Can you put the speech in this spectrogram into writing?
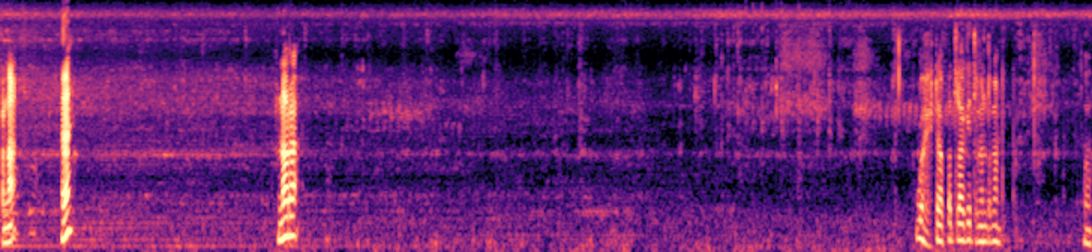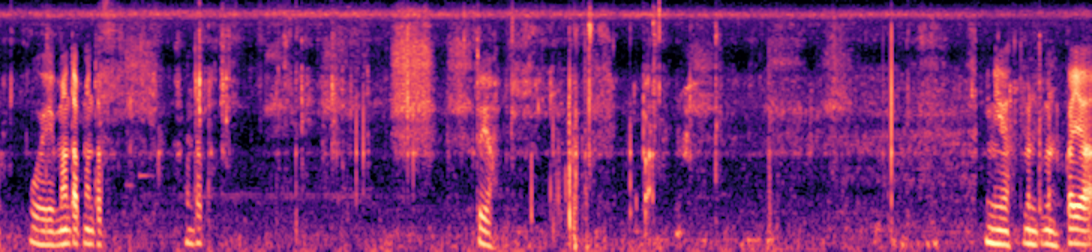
Kena? Eh kena ora Wih, dapat lagi teman-teman. Tuh, wih, mantap, mantap. Mantap. Itu ya. Ini ya, teman-teman, kayak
